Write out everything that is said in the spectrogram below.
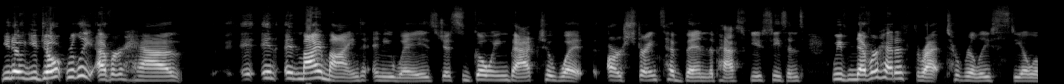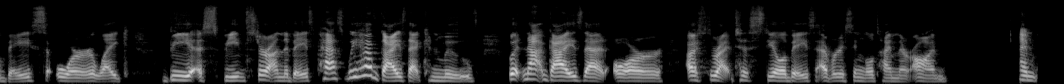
you know you don't really ever have in in my mind anyways just going back to what our strengths have been the past few seasons we've never had a threat to really steal a base or like be a speedster on the base pass. We have guys that can move, but not guys that are a threat to steal a base every single time they're on. I'm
